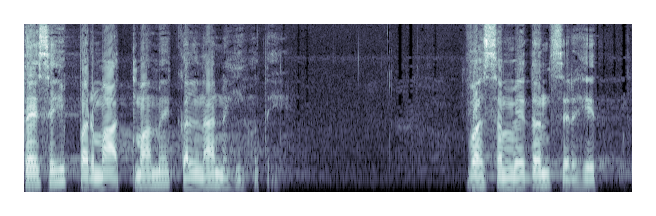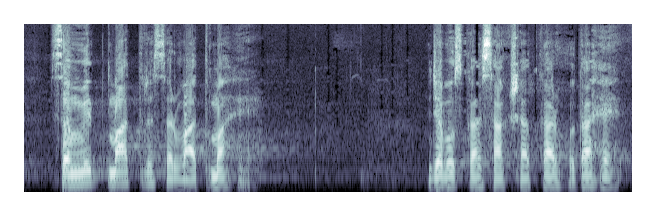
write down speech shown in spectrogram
तैसे ही परमात्मा में कलना नहीं होती। वह संवेदन से रहित संविद मात्र सर्वात्मा है। जब उसका साक्षात्कार होता है,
